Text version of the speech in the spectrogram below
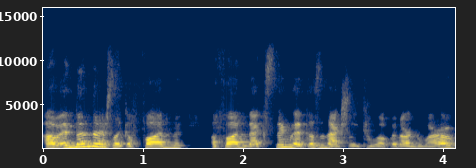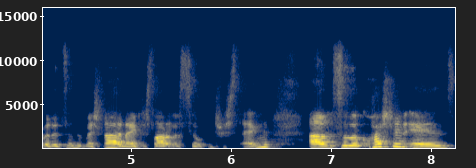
Um, and then there's like a fun, a fun next thing that doesn't actually come up in our Gemara, but it's in the Mishnah, and I just thought it was so interesting. Um, so the question is,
